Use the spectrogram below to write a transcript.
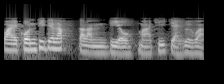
ฝ่ายคนที่ได้รับกลันเดียวมาชี้แจงด้วยว่า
